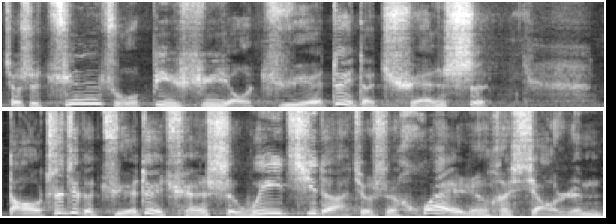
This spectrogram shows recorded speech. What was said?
就是君主必须有绝对的权势，导致这个绝对权势危机的，就是坏人和小人。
